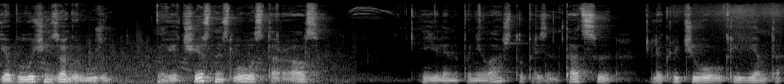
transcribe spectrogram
Я был очень загружен. Но я, честное слово, старался. Елена поняла, что презентацию для ключевого клиента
